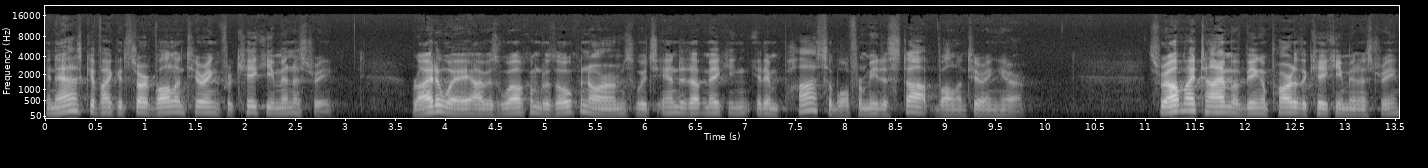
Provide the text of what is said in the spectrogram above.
and ask if I could start volunteering for Keiki Ministry. Right away, I was welcomed with open arms, which ended up making it impossible for me to stop volunteering here. Throughout my time of being a part of the Keiki Ministry,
